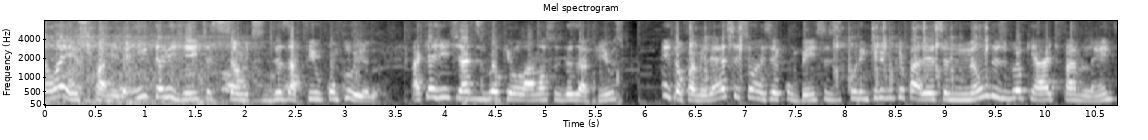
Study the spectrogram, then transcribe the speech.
Então é isso, família. Inteligente Summit desafio concluído. Aqui a gente já desbloqueou lá nossos desafios. Então, família, essas são as recompensas. Por incrível que pareça, não desbloquear de Farmland.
